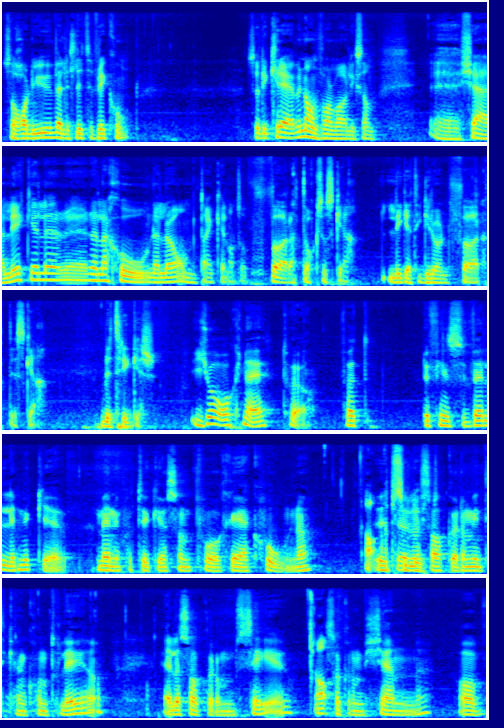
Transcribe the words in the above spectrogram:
så har du ju väldigt lite friktion. Så det kräver någon form av liksom, kärlek eller eh, relation eller omtanke eller något sånt för att det också ska ligga till grund för att det ska bli triggers. Ja och nej, tror jag. För att det finns väldigt mycket människor tycker jag som får reaktioner. Ja, utöver absolut. saker de inte kan kontrollera. Eller saker de ser. Ja. Saker de känner av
